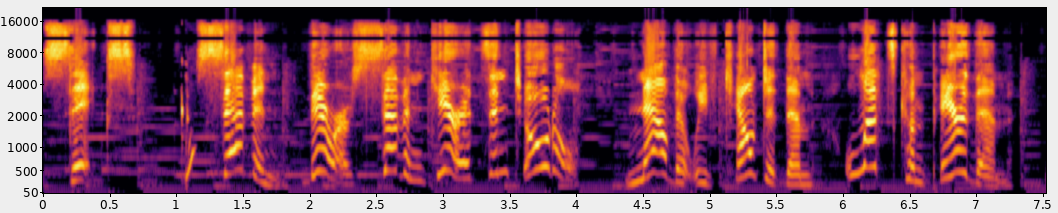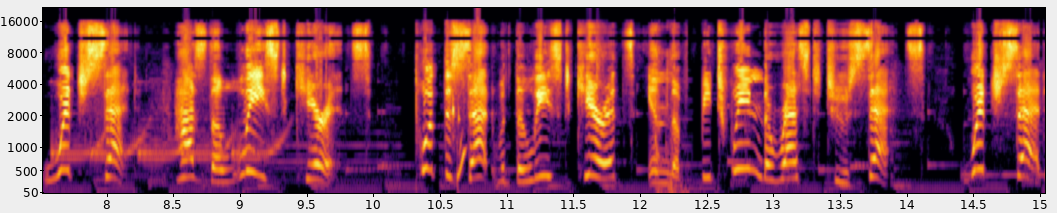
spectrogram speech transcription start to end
six, seven. There are seven carrots in total. Now that we've counted them, let's compare them. Which set has the least carrots? Put the set with the least carrots in the between the rest two sets. Which set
